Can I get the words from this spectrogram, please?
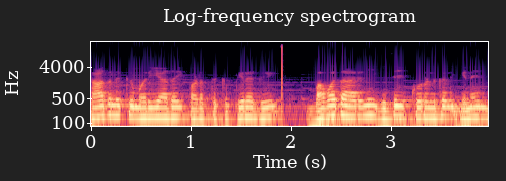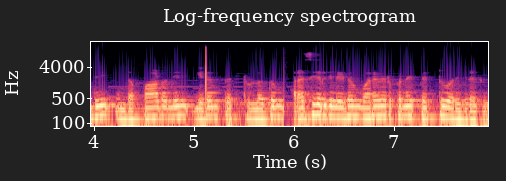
காதலுக்கு மரியாதை படத்துக்கு பிறகு பவதாரிணி விஜய் குரல்கள் இணைந்து இந்த பாடலில் இடம்பெற்றுள்ளதும் ரசிகர்களிடம் வரவேற்பினை பெற்று வருகிறது.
